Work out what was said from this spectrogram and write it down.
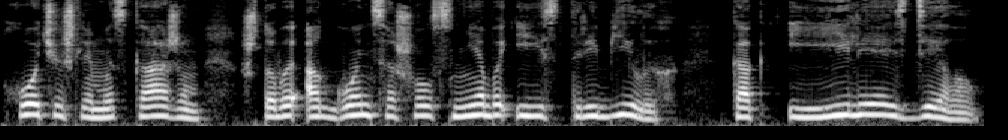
хочешь ли мы скажем, чтобы огонь сошел с неба и истребил их, как Иилия сделал?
